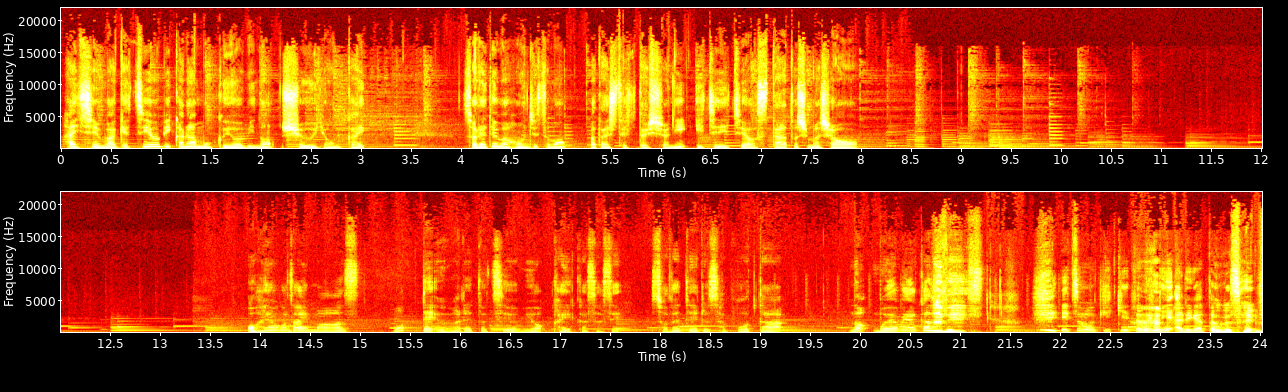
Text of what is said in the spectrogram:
配信は月曜日から木曜日の週4回。それでは本日も私たちと一緒に一日をスタートしましょう。おはようございます。持って生まれた強みを開花させ育てるサポーターのもやもやかなです。いつもお聞きいただき ありがとうございま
